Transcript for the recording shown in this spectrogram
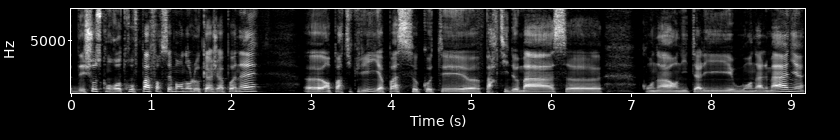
des choses qu'on ne retrouve pas forcément dans le cas japonais. en particulier, il n'y a pas ce côté parti de masse qu'on a en Italie ou en Allemagne.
